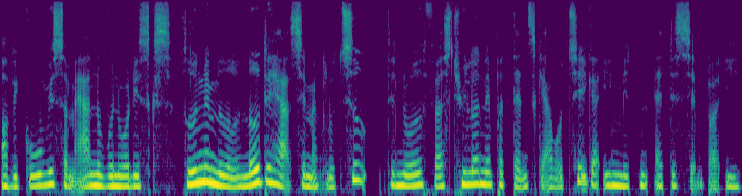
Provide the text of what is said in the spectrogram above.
Og Vigovi, som er Novo Nordisks fedmemiddel med det her semaglutid, det nåede først hylderne på danske apoteker i midten af december i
